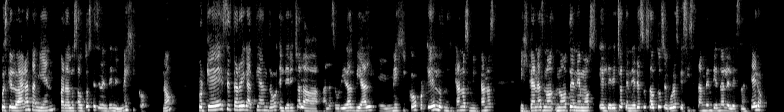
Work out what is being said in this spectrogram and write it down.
pues que lo hagan también para los autos que se venden en México, ¿no? ¿Por qué se está regateando el derecho a la, a la seguridad vial en México? ¿Por qué los mexicanos y mexicanos, mexicanas no, no tenemos el derecho a tener esos autos seguros que sí se están vendiendo en el extranjero?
